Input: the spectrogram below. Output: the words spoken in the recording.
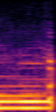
Mm-hmm.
